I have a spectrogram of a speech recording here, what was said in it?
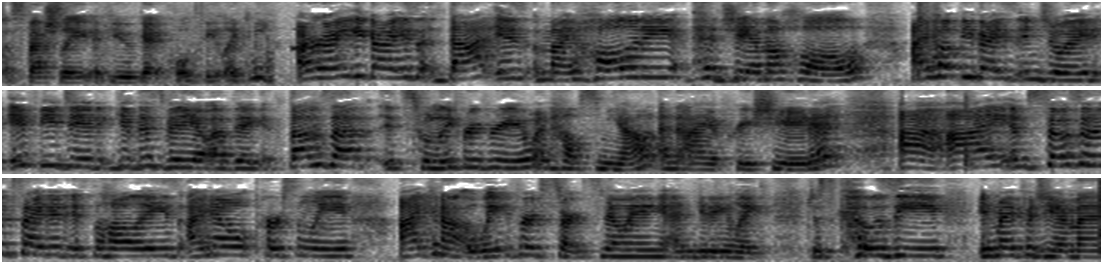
especially if you get cold feet like me. All right, you guys, that is my holiday pajama haul. I hope you guys enjoyed. If you did, give this video a big thumbs up. It's totally free for you and helps me out, and I appreciate it. Uh, I am so, so excited. It's the holidays. I know, personally, I cannot wait for it to start snowing and getting, like, just cozy in my pajamas,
